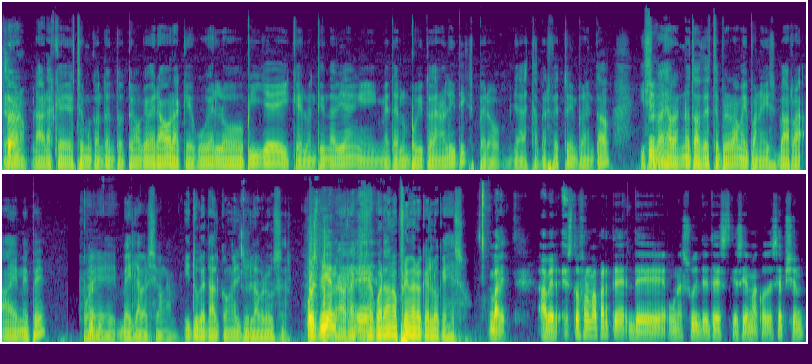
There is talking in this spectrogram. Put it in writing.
Pero bueno, la verdad es que estoy muy contento. Tengo que ver ahora que Google lo pille y que lo entienda bien y meterle un poquito de analytics, pero ya está perfecto implementado. Y si vais a las notas de este programa y ponéis barra AMP, pues veis la versión AM. ¿Y tú qué tal con el Joomla Browser? Pues bien. Eh, recuérdanos primero qué es lo que es eso. Vale. A ver, esto forma parte de una suite de test que se llama Codeception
